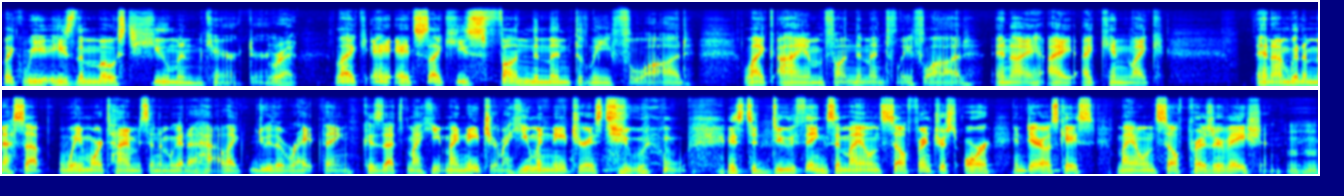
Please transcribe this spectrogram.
Like we, he's the most human character. Right. Like it's like he's fundamentally flawed. Like I am fundamentally flawed, and I, I, I can like and I'm gonna mess up way more times than I'm gonna ha- like do the right thing because that's my my nature. My human nature is to is to do things in my own self interest, or in Darrow's case, my own self preservation. Mm-hmm.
